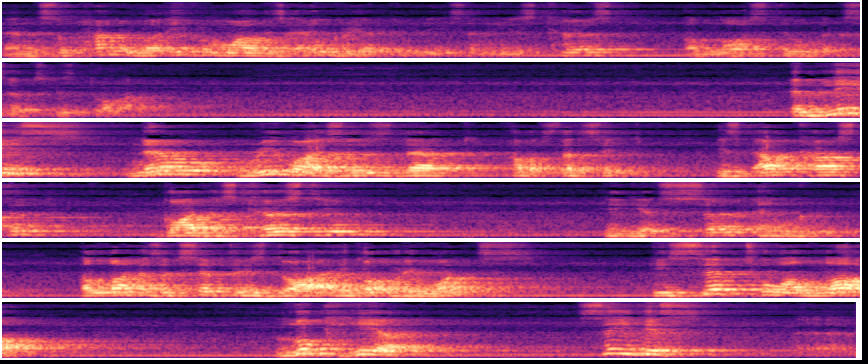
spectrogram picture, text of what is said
And subhanAllah, even while he's angry at Iblis and he is cursed, Allah still accepts his dua. Iblis now realizes that, oh, that's it. He's outcasted, God has cursed him. He gets so angry. Allah has accepted his dua, he got what he wants. He said to Allah, Look here. See this, uh,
